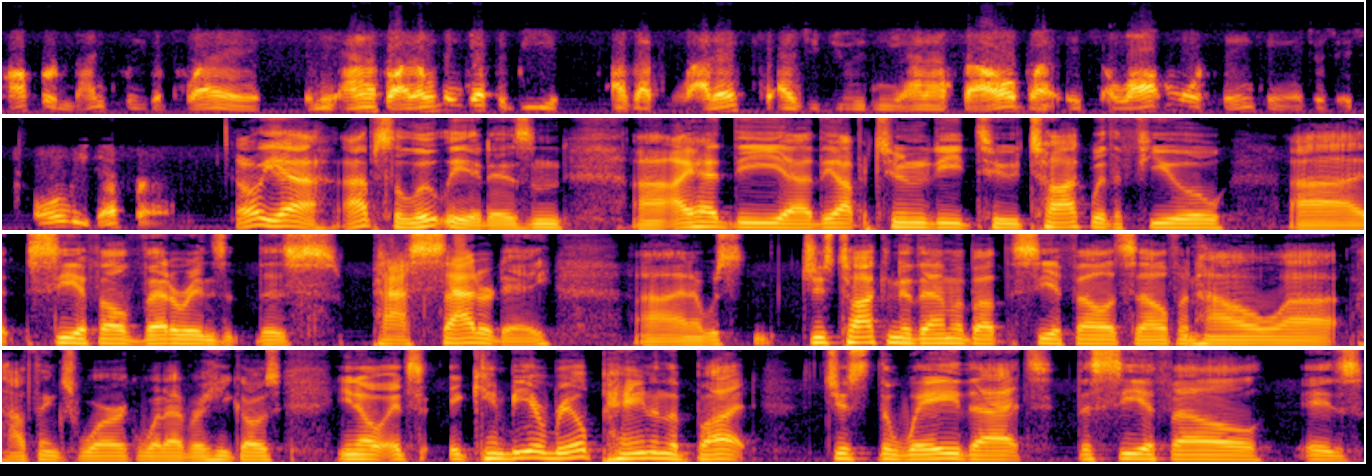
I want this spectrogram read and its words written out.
tougher mentally to play in the NFL. I don't think you have to be as athletic as you do in the NFL, but it's a lot more thinking. It's just it's totally different. Oh yeah, absolutely it is. And uh, I had the uh, the opportunity to talk with a few uh, CFL veterans this past Saturday, uh, and I was just talking to them about the CFL itself and how uh, how things work. Whatever he goes, you know, it's it can be a real pain in the butt just the way that the CFL is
